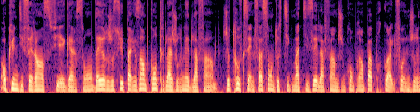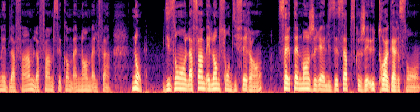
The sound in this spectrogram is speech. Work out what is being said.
aucune différence filles et garçons. D'ailleurs, je suis par exemple contre la journée de la femme. Je trouve que c'est une façon de stigmatiser la femme. Je ne comprends pas pourquoi il faut une journée de la femme. La femme, c'est comme un homme, elle fait. Non. Disons, la femme et l'homme sont différents. Certainement, j'ai réalisé ça parce que j'ai eu trois garçons.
